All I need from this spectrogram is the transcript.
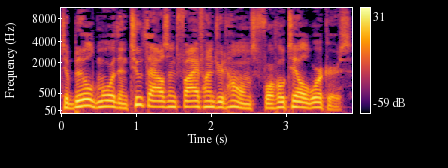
to build more than 2,500 homes for hotel workers.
